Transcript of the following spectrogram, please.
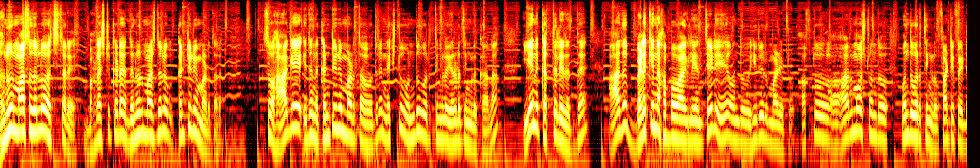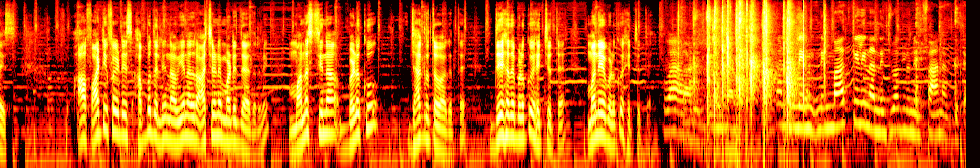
ಧನುರ್ಮಾಸದಲ್ಲೂ ಹಚ್ತಾರೆ. ಬಹಳಷ್ಟು ಕಡೆ ಧನುರ್ಮಾಸದಲ್ಲೂ ಕಂಟಿನ್ಯೂ ಮಾಡ್ತಾರೆ. ಸೊ ಹಾಗೆ ಇದನ್ನು ಕಂಟಿನ್ಯೂ ಮಾಡ್ತಾ ಹೋದರೆ ನೆಕ್ಸ್ಟು ಒಂದೂವರೆ ತಿಂಗಳು, ಎರಡು ತಿಂಗಳ ಕಾಲ ಏನು ಕತ್ತಲಿರುತ್ತೆ? ಅದು ಬೆಳಕಿನ ಹಬ್ಬವಾಗಲಿ ಅಂತೇಳಿ ಒಂದು ಹಿರಿಯರು ಮಾಡಿಟ್ಟು ಆಫ್ಟು ಆಲ್ಮೋಸ್ಟ್ ಒಂದು ಒಂದೂವರೆ ತಿಂಗಳು ಫಾರ್ಟಿ ಫೈವ್ ಡೇಸ್ ಆ ಫಾರ್ಟಿ ಫೈವ್ ಡೇಸ್ ಹಬ್ಬದಲ್ಲಿ ನಾವು ಏನಾದರೂ ಆಚರಣೆ ಮಾಡಿದ್ದೆ ಅದರಲ್ಲಿ ಮನಸ್ಸಿನ ಬೆಳಕು ಜಾಗೃತವಾಗುತ್ತೆ. ದೇಹದ ಬೆಳಕು ಹೆಚ್ಚುತ್ತೆ ಮನೆಯ ಬೆಳಕು ಹೆಚ್ಚುತ್ತೆ. ನಿಮ್ಮ ನಿಮ್ಮ ಮಾತು ಕೇಳಿ ನಾನು ನಿಜವಾಗ್ಲೂ ನಿಮ್ ಫ್ಯಾನ್ ಆಗ್ಬಿಟ್ಟೆ.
